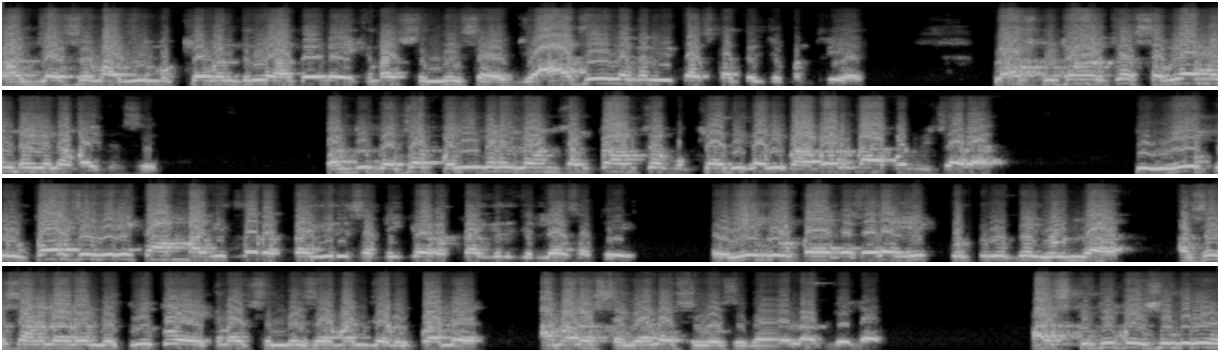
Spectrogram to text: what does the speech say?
राज्याचे माजी मुख्यमंत्री आदरणीय एकनाथ शिंदे साहेब जे आजही नगर विकास खात्याचे मंत्री आहेत व्यासपीठावरच्या सगळ्या मंडळींना माहीत असेल. परंतु त्याच्या पलीकडे जाऊन सांगतो आमच्या मुख्याधिकारी बाबांना आपण विचारा की एक रुपयाचं जरी काम मागितलं रत्नागिरीसाठी किंवा रत्नागिरी जिल्ह्यासाठी तर एक रुपया कशाला एक कोटी रुपये घेऊन जा असं सांगणारं नेतृत्व एकनाथ शिंदे साहेबांच्या रूपानं आम्हाला सगळ्यांना शिवसेनेला लाभलेलं आहे. आज किती पैसे दिले?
